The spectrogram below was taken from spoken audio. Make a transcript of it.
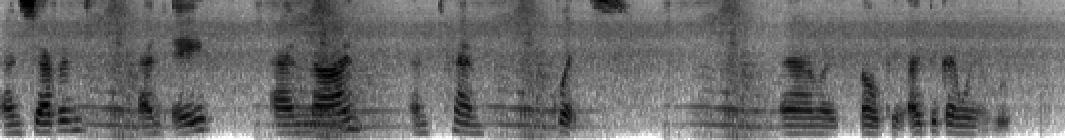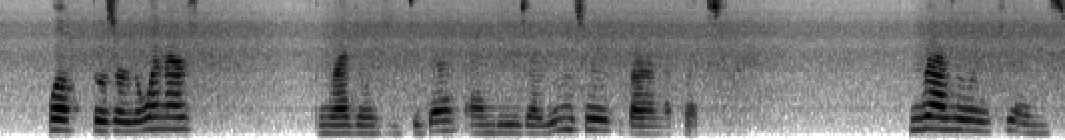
and seventh, and eighth, and ninth, and tenth place. And I'm like, okay, I think I win a group. Well, those are the winners. Congratulations to them, and these are losers, but on the next. Congratulations!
